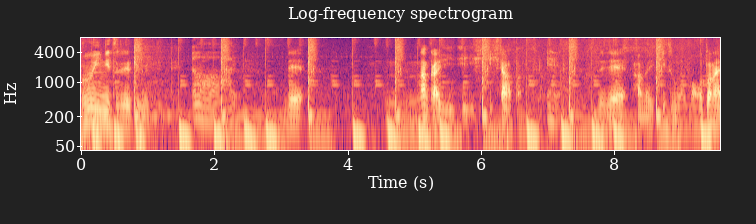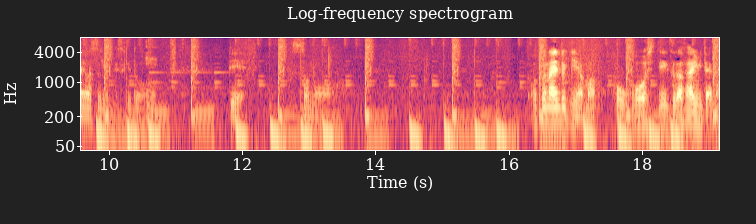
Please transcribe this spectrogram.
う分院に連れてってくれって言って。ああはい。でうんなんか行きたかったんですよ。えそれであのいいつもまあ大人えはするんですけどええ。でその大人の時にはまあこうこうしてくださいみたいな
